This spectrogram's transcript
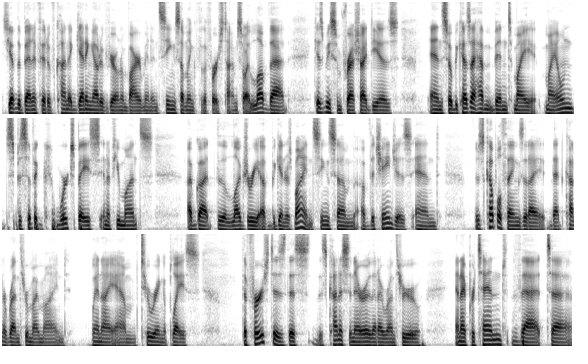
is you have the benefit of kind of getting out of your own environment and seeing something for the first time. So I love that. It gives me some fresh ideas. And so because I haven't been to my my own specific workspace in a few months, I've got the luxury of beginner's mind, seeing some of the changes. And there's a couple things that I that kind of run through my mind when I am touring a place. The first is this this kind of scenario that I run through, and I pretend that uh,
